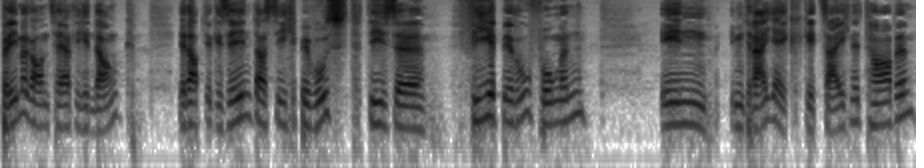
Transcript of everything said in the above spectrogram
Prima, ganz herzlichen Dank. Ihr habt ja gesehen, dass ich bewusst diese vier Berufungen in, im Dreieck gezeichnet habe.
